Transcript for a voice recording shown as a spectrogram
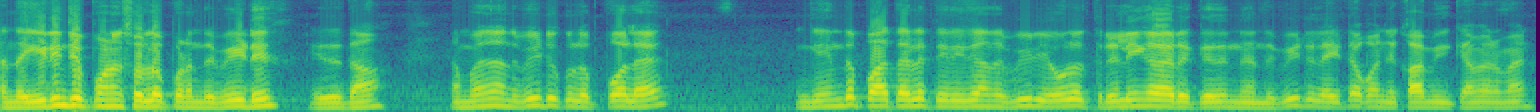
அந்த இடிஞ்சு போன சொல்லப்படுற அந்த வீடு இதுதான். நம்ம வந்து அந்த வீட்டுக்குள்ளே போல இங்கே இருந்து பார்த்தாலே தெரியுது அந்த வீடு எவ்வளோ த்ரில்லிங்காக இருக்குதுன்னு. அந்த வீடு லைட்டாக கொஞ்சம் காமிங்க கேமராமேன்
